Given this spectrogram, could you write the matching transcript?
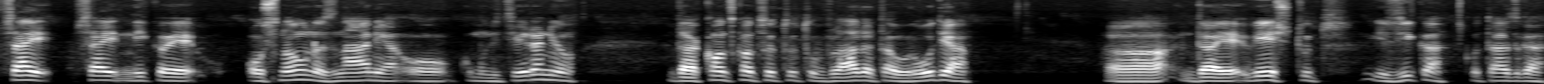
vsaj, vsaj nekaj osnovna znanja o komuniciranju, da konec koncev tudi obvlada ta urodja, uh, da je veš tudi jezika kot tazga,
